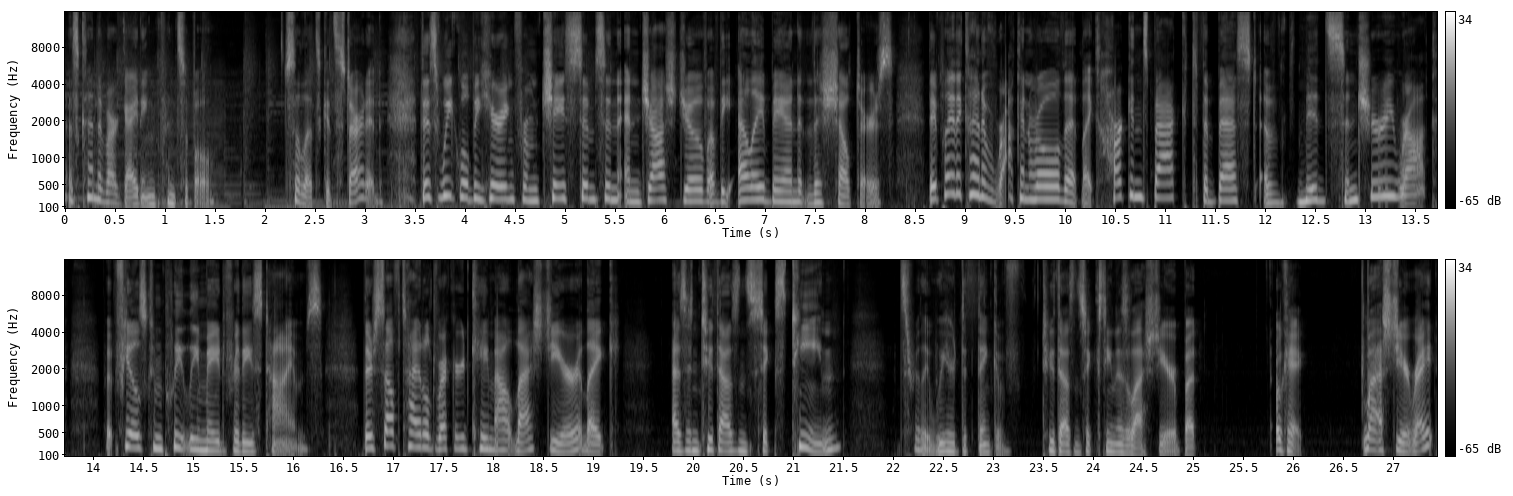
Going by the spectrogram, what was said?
as kind of our guiding principle. So let's get started. This week we'll be hearing from Chase Simpson and Josh Jove of the LA band The Shelters. They play the kind of rock and roll that like harkens back to the best of mid-century rock, but feels completely made for these times. Their self-titled record came out last year, like as in 2016. It's really weird to think of 2016 as last year, but okay, last year, right?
